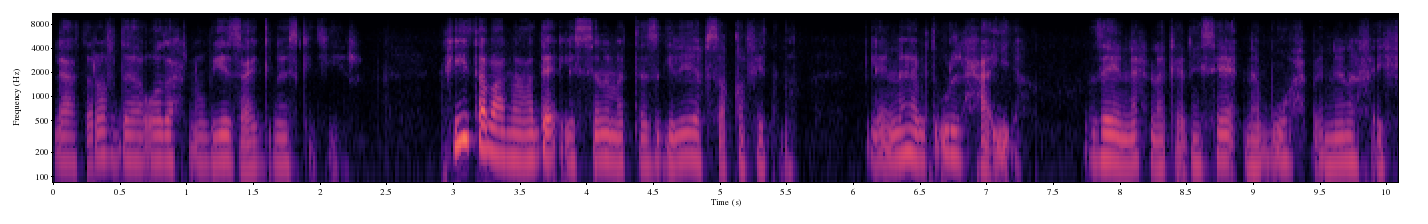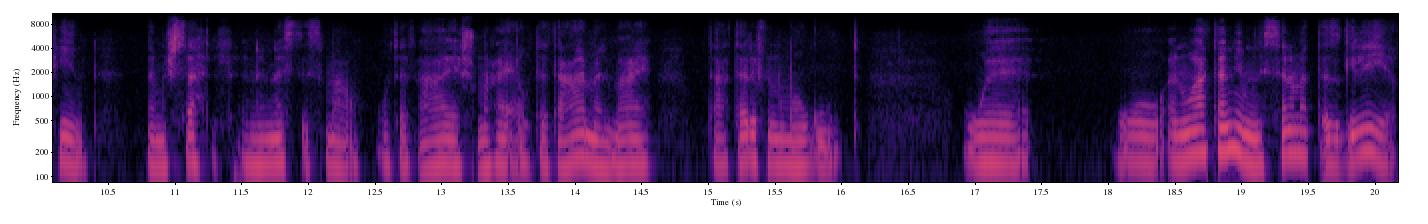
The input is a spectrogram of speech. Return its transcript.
الاعتراف ده واضح إنه بيزعج ناس كتير. في طبعا عداء للسينما التسجيلية في ثقافتنا لأنها بتقول الحقيقة. زي إن إحنا كنساء نبوح بإننا خايفين. ده مش سهل إن الناس تسمعه وتتعايش معاه أو تتعامل معاه وتعترف إنه موجود. و... وأنواع تانية من السينما التسجيلية.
